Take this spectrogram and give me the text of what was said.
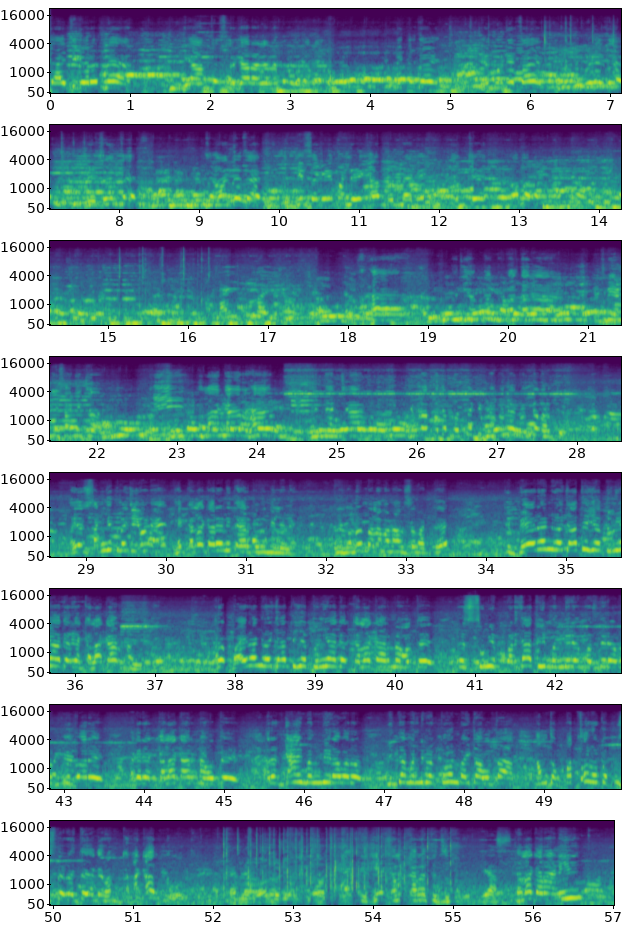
जायची गरज नाही. हे आमचं सरकार आल्यानंतर होणार आहे. तुम्ही साहेब वेगळे साहेब यशवंत साहेब साहेब ही सगळी मंडळी काम करून राहिली. आमचे आभार. गजबी यांनी सांगितलं की कलाकार हा त्यांच्या जीवनामध्ये प्रत्येक जीवनामध्ये रंग भरतो. हे संगीतमय जीवन आहे हे कलाकारांनी तयार करून दिलेलं आहे. आणि म्हणून मला म्हणावंसं वाटतं की बेरंग रजाती ये दुनिया अगर या कलाकार न होते अरे बैरंग रजाती ये दुनिया अगर कलाकार न होते तर सुनी प्रजाती मंदिरं मंदिर अगर ये कलाकार न होते अरे न्याय मंदिर और विद्या मंदिर में कौन बैठा होता हम तो पत्थरों को पूछते रहते अगर हम कलाकार न होते हे कलाकाराचं जीवन. कलाकारांनी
